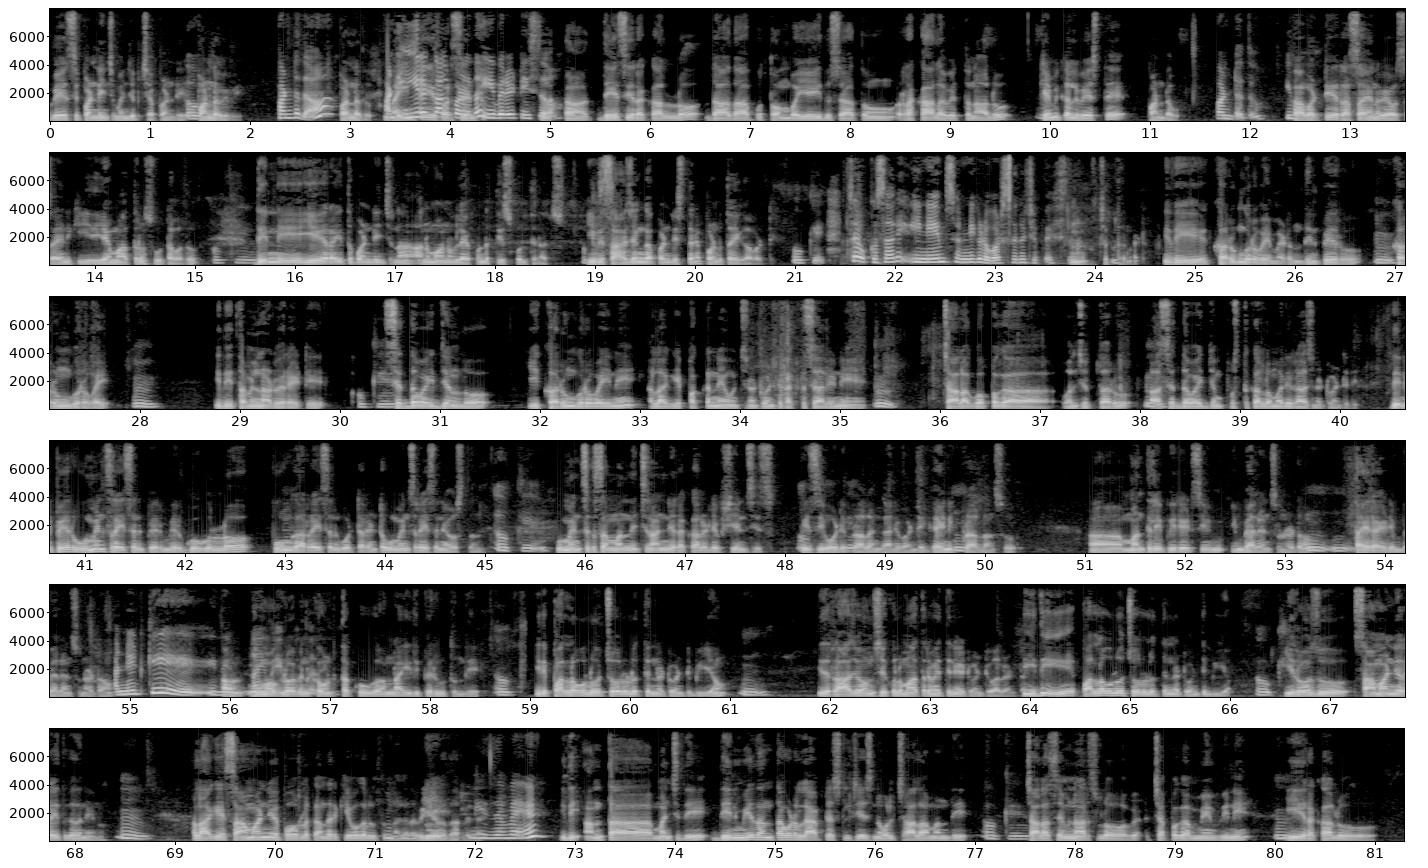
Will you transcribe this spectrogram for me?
వేసి పండించమని చెప్పి చెప్పండి. పండవి. పండదా? పండదు. అంటే ఈ 90% రకాలు పండదా? ఈ వెరైటీస్? ఆ, దేశీ రకాల్లో దాదాపు తొంభై ఐదు శాతం రకాల విత్తనాలు కెమికల్ వేస్తే పండవు. పండదు. కాబట్టి రసాయన వ్యవసాయానికి ఇది ఏమాత్రం సూట్ అవ్వదు. దీన్ని ఏ రైతు పండించినా అనుమానం లేకుండా తీసుకొని తినొచ్చు. ఇవి సహజంగా పండిస్తేనే పండుతాయి కాబట్టి. ఓకే. సార్ ఒక్కసారి ఈ నేమ్స్ అన్ని కూడా వరుసగా చెప్పేస్తాను చెప్తాను మేడం. ఇది కరుంగురవై మేడం. దీని పేరు కరుంగురవై. ఇది తమిళనాడు వెరైటీ. సిద్ధ వైద్యంలో ఈ కరుంగురవైని అలాగే పక్కనే ఉంచినటువంటి రక్తశాలిని చాలా గొప్పగా వాళ్ళు చెప్తారు. ఆ సిద్ధ వైద్యం పుస్తకాల్లో మరీ రాసినటువంటిది. దీని పేరు ఉమెన్స్ రైస్ అని పేరు. మీరు గూగుల్లో పూంగార్ రైస్ అని కొట్టారంటే ఉమెన్స్ రైస్ అనే వస్తుంది. ఉమెన్స్కి సంబంధించిన అన్ని రకాల డెఫిషియన్సీస్ పీసీఓడి ప్రాబ్లం కానివ్వండి gynic problems monthly periods imbalance ఉండటం థైరాయిడ్ ఇంబ్యాలెన్స్ ఉండటం. అన్నిటికీ హిమోగ్లోబిన్ కౌంట్ తక్కువగా ఉన్నా ఇది పెరుగుతుంది. ఇది పల్లవులు చోళులు తిన్నటువంటి బియ్యం. ఇది రాజవంశీకులు మాత్రమే తినేటువంటి వాళ్ళంట. ఇది పల్లవులు చోళులు తిన్నటువంటి బియ్యం. ఓకే. ఈ రోజు సామాన్య రైతు కదా నేను. అలాగే సామాన్య పౌరులకు అందరికి ఇవ్వగలుగుతున్నా కదా వినియోగదారులు ఇది అంత మంచిది. దీని మీద అంతా కూడా ల్యాబ్ టెస్టులు చేసిన వాళ్ళు చాలా మంది చాలా సెమినార్స్లో చెప్పగా మేము విని ఈ రకాలు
